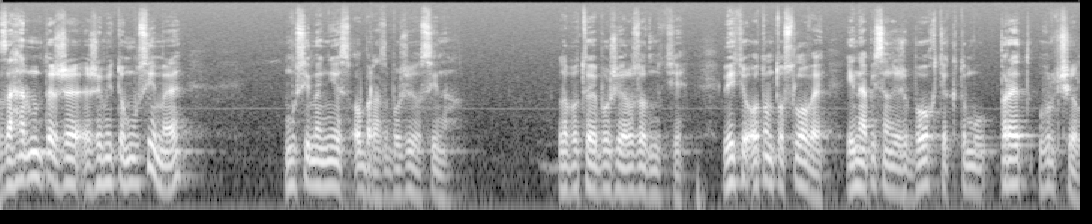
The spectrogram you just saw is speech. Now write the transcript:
zahrnuté, že, že my to musíme, musíme niesť obraz Božieho Syna. Lebo to je Božie rozhodnutie. Viete, o tomto slove je napísané, že Boh ťa k tomu predurčil.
